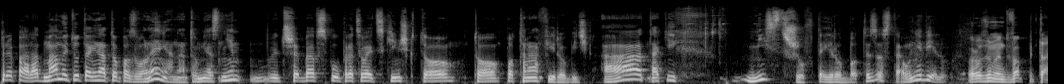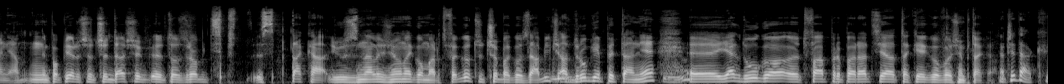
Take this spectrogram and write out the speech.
preparat. Mamy tutaj na to pozwolenia, natomiast nie, trzeba współpracować z kimś, kto to potrafi robić. A takich mistrzów tej roboty zostało niewielu. Rozumiem dwa pytania. Po pierwsze, czy da się to zrobić z, z ptaka już znalezionego martwego, czy trzeba go zabić? A drugie pytanie, e, jak długo trwa preparacja takiego właśnie ptaka? Znaczy tak,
